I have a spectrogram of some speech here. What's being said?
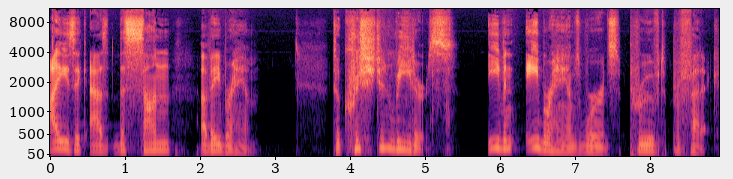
Isaac as the son of Abraham. To Christian readers, even Abraham's words proved prophetic.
